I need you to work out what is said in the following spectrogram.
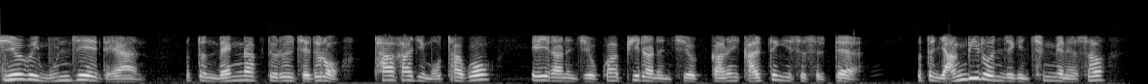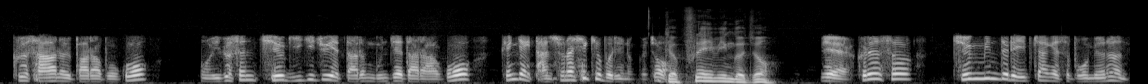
지역의 문제에 대한 어떤 맥락들을 제대로 파악하지 못하고 A라는 지역과 B라는 지역 간의 갈등이 있었을 때 어떤 양비론적인 측면에서 그 사안을 바라보고 어, 이것은 지역 이기주의에 따른 문제다라고 굉장히 단순화시켜 버리는 거죠. 그러니까 프레임인 거죠. 예, 그래서 지역민들의 입장에서 보면은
